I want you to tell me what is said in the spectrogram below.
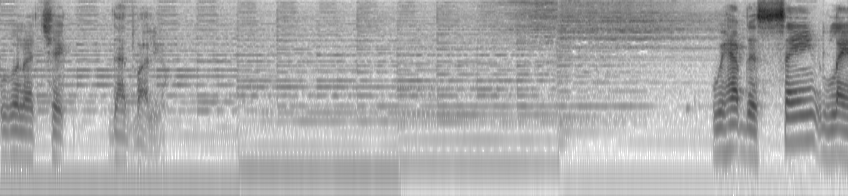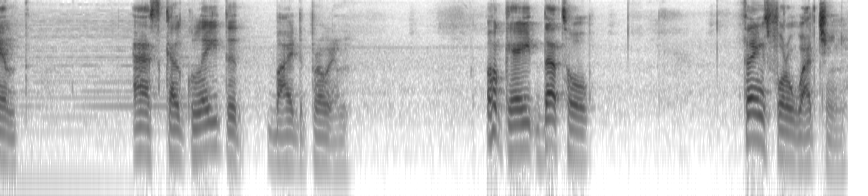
we're gonna check that value. We have the same length as calculated by the program. Okay, that's all. Thanks for watching.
